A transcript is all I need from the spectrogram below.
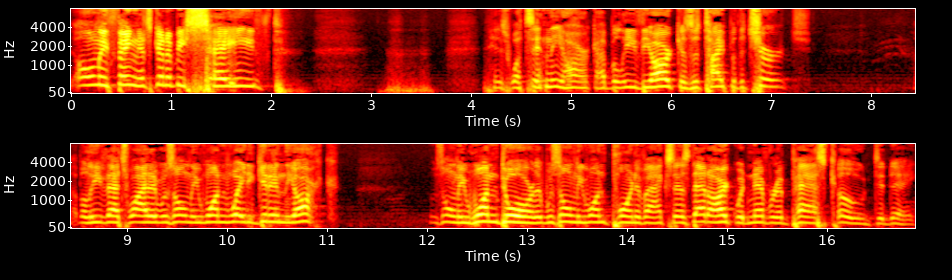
The only thing that's going to be saved is what's in the ark. I believe the ark is a type of the church. I believe that's why there was only one way to get in the ark. There was only one door, there was only one point of access. That ark would never have passed code today.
